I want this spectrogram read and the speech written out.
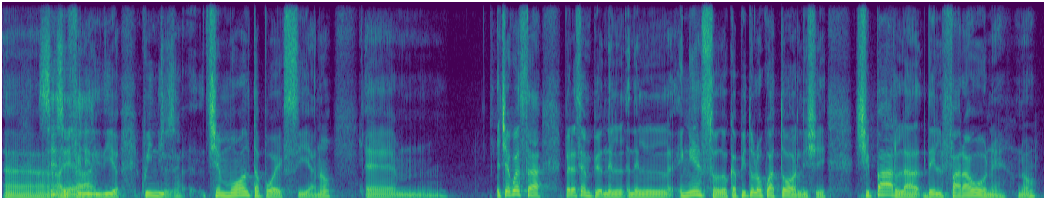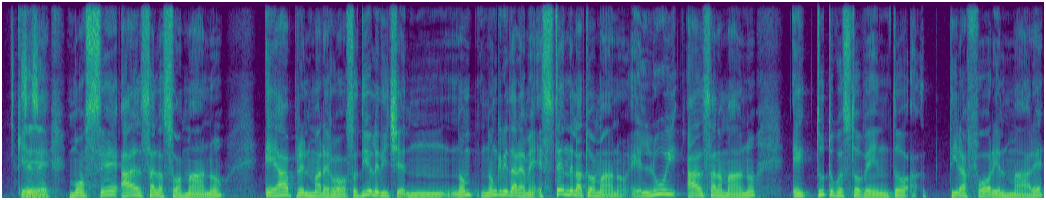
eh, Sì, ai sì, figli anche. di Dio. Quindi Sì, sì. c'è molta poesia, no? Ehm, e c'è questa, per esempio, nel, nel- in Esodo capitolo 14 ci parla del faraone, no? Che Sì. Mosè alza la sua mano e apre il mare rosso. Dio le dice: "Mm, non, non gridare a me, estende la tua mano. E lui alza la mano e tutto questo vento tira fuori il mare.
